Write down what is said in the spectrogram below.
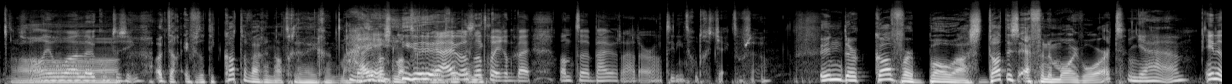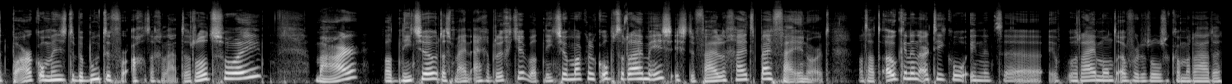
Dat is wel heel eh, leuk om te zien. Oh, ik dacht even dat die katten waren nat geregend. Maar hij was nat geregend. hij was nat die geregend bij. Want uh, buienradar had hij niet goed gecheckt of zo. Undercover boa's. Dat is even een mooi woord. Ja, in het park om mensen te beboeten voor achtergelaten rotzooi. Maar wat niet zo, dat is mijn eigen bruggetje, wat niet zo makkelijk op te ruimen is, is de veiligheid bij Feyenoord. Want had ook in een artikel in het eh, op Rijnmond over de roze kameraden,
